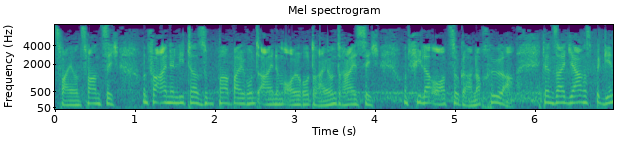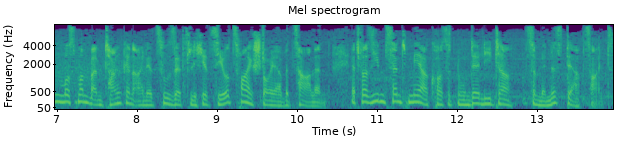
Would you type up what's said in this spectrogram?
22 und für einen Liter Super bei rund einem Euro 33 und vielerorts sogar noch höher. Denn seit Jahresbeginn muss man beim Tanken eine zusätzliche CO2-Steuer bezahlen. Etwa 7 Cent mehr kostet nun der Liter, zumindest derzeit.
